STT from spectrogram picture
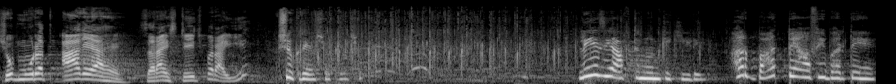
शुभ मुहूर्त आ गया है। जरा स्टेज पर आइए। शुक्रिया शुक्रिया शुक्रिया। लेजी आफ्टरनून के कीड़े, हर बात पे हाफी भरते हैं।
